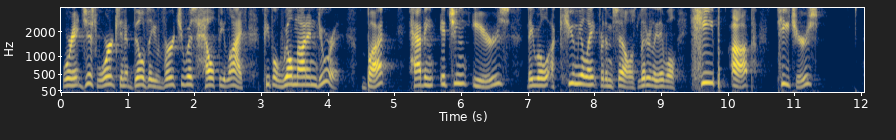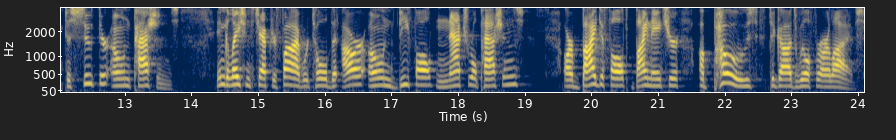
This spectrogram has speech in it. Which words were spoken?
where it just works and it builds a virtuous, healthy life. People will not endure it. But having itching ears, they will accumulate for themselves. Literally, they will heap up teachers to suit their own passions. In Galatians chapter 5, we're told that our own default natural passions are by default, by nature, opposed to God's will for our lives.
